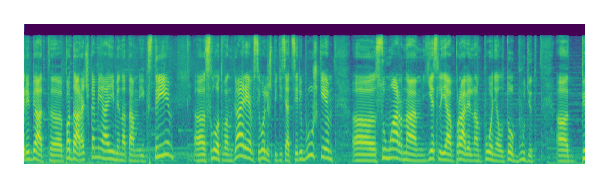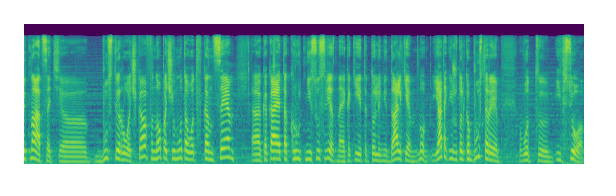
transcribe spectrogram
ребят, э, подарочками, а именно там X3, э, слот в ангаре, всего лишь 50 серебрушки. Э, суммарно, если я правильно понял, то будет 15 э, бустерочков, но почему-то вот в конце какая-то круть несусветная, какие-то то ли медальки. Ну, я так вижу только бустеры, вот и все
